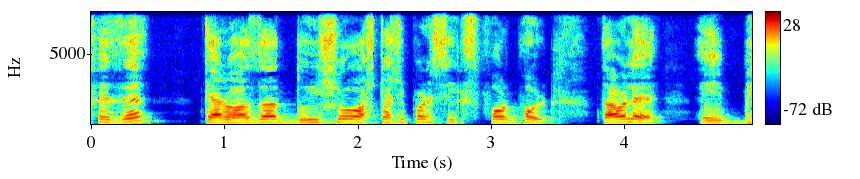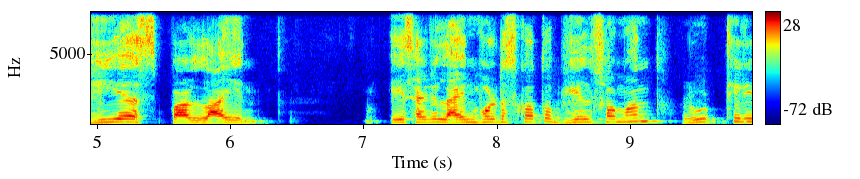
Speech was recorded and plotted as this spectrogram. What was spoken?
ফেজে তেরো হাজার দুইশো অষ্টআশি পয়েন্ট সিক্স ফোর ভোল্ট তাহলে এই ভিএস পার লাইন এই সাইডে লাইন ভোল্টেজ কত? ভিএল সমান রুট থ্রি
